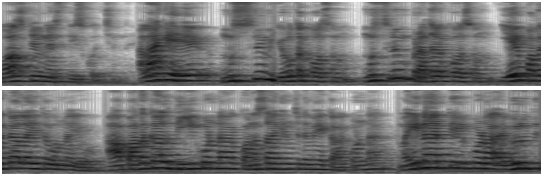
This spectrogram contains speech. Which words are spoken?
పాజిటివ్నెస్ తీసుకొచ్చింది. అలాగే ముస్లిం యువత కోసం ముస్లిం ప్రజల కోసం ఏ పథకాలు అయితే ఉన్నాయో ఆ పథకాలు తీయకుండా కొనసాగించడమే కాకుండా మైనారిటీలు కూడా అభివృద్ధి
